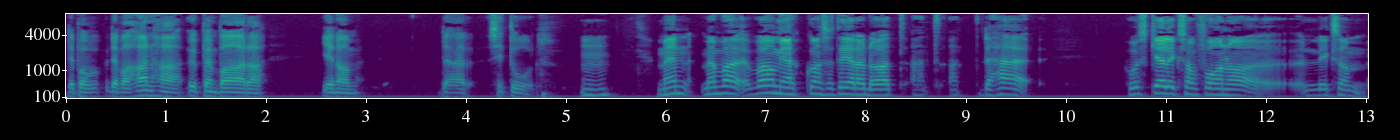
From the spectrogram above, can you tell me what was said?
det, på, det vad han har uppenbara genom det här sitt ord. Mm. Men, men vad, vad om jag konstaterar då att, att, att det här hur ska jag liksom få nå, liksom,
